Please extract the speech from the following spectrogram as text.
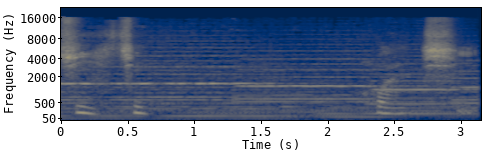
寂静欢喜。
